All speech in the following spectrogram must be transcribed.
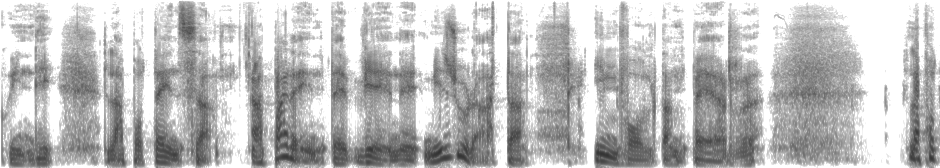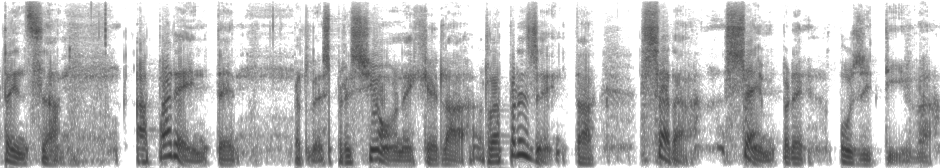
quindi la potenza apparente viene misurata in volt ampere. La potenza apparente, per l'espressione che la rappresenta, sarà sempre positiva.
